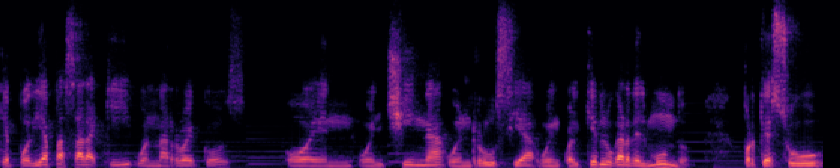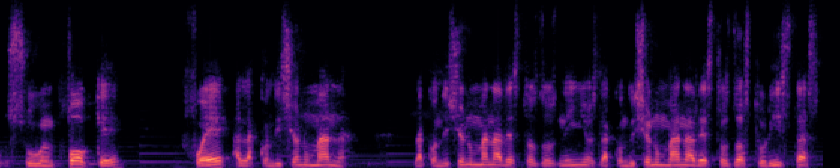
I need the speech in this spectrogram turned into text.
que podía pasar aquí o en Marruecos o en, o en China o en Rusia o en cualquier lugar del mundo porque su, enfoque fue a la condición humana, la condición humana de estos dos niños, la condición humana de estos dos turistas,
